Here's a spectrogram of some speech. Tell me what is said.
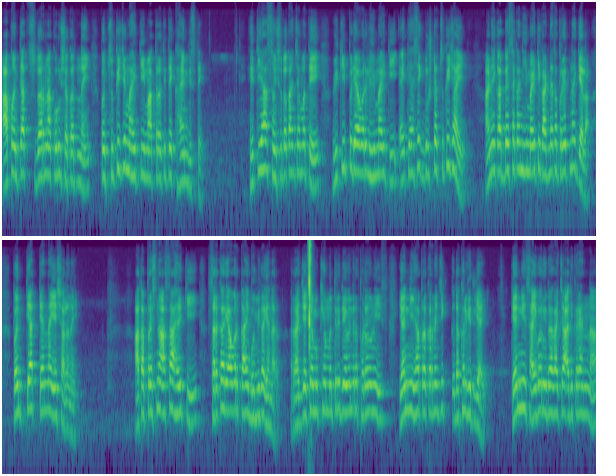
आपण त्यात सुधारणा करू शकत नाही पण चुकीची माहिती मात्र तिथे कायम दिसते. इतिहास संशोधकांच्या मते विकिपीडियावरील ही माहिती ऐतिहासिकदृष्ट्या चुकीची आहे. अनेक अभ्यासकांनी ही माहिती काढण्याचा प्रयत्न केला पण त्यात त्यांना यश आलं नाही. आता प्रश्न असा आहे की सरकार यावर काय भूमिका घेणार? राज्याचे मुख्यमंत्री देवेंद्र फडणवीस यांनी ह्या प्रकरणाची दखल घेतली आहे. त्यांनी सायबर विभागाच्या अधिकाऱ्यांना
